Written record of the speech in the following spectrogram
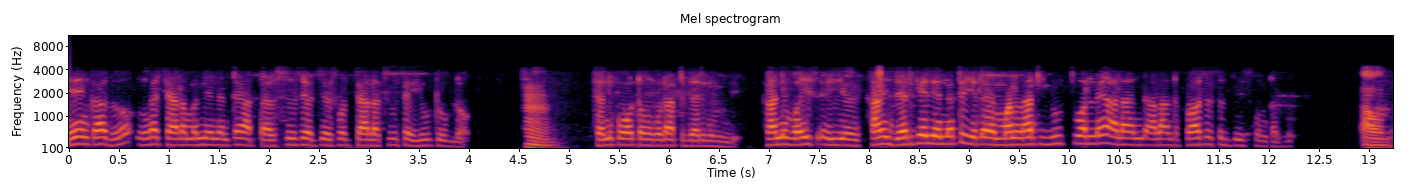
నేను కాదు ఇంకా చాలా మంది ఏంటంటే అట్లా సూసైడ్ చేసుకోవడం చాలా చూసాయి యూట్యూబ్లో చనిపోవటం కూడా అట్లా జరిగింది. కానీ వయసు కానీ జరిగేది ఏంటంటే ఇలా మనలాంటి యూత్ వల్లే అలాంటి అలాంటి ప్రాసెస్ తీసుకుంటారు. అవును.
